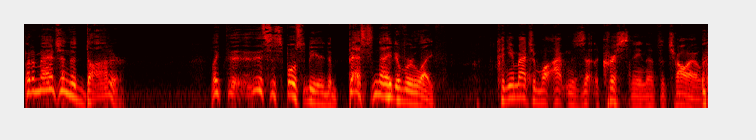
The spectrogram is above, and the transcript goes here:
But imagine the daughter. Like the, this is supposed to be the best night of her life. Can you imagine what happens at the christening of the child?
